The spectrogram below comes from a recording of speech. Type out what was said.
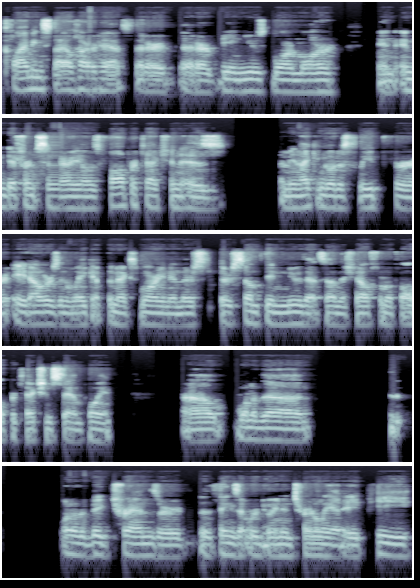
climbing style hard hats that are that are being used more and more in in different scenarios. Fall protection is I mean, I can go to sleep for eight hours and wake up the next morning, and there's there's something new that's on the shelf from a fall protection standpoint. Uh, one of the one of the big trends or the things that we're doing internally at AP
